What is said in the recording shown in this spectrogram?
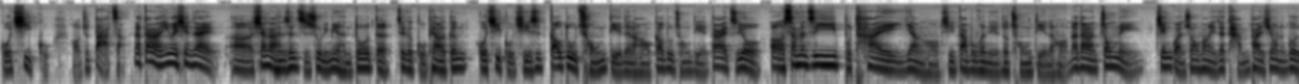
国企股哦，就大涨。那当然，因为现在呃，香港恒生指数里面很多的这个股票跟国企股其实是高度重叠的，然后高度重叠，大概只有呃三分之一不太一样哈。其实大部分的也都重叠的哈。那当然，中美。监管双方也在谈判，希望能够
